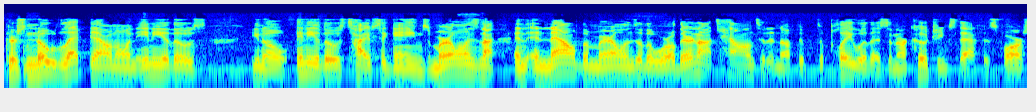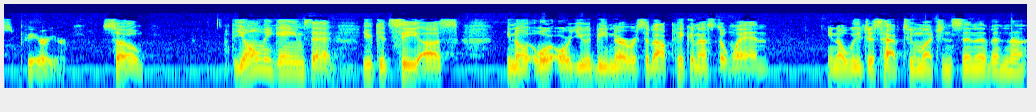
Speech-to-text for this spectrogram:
there's no letdown on any of those, you know, any of those types of games. Maryland's not, and and now the Marylands of the world, they're not talented enough to, to play with us, and our coaching staff is far superior. So, the only games that you could see us you know, or, or you would be nervous about picking us to win. You know, we just have too much incentive, and the,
